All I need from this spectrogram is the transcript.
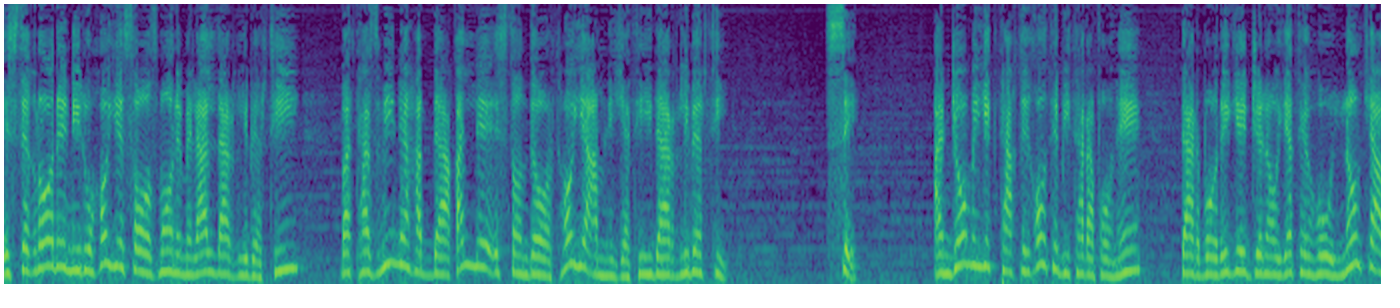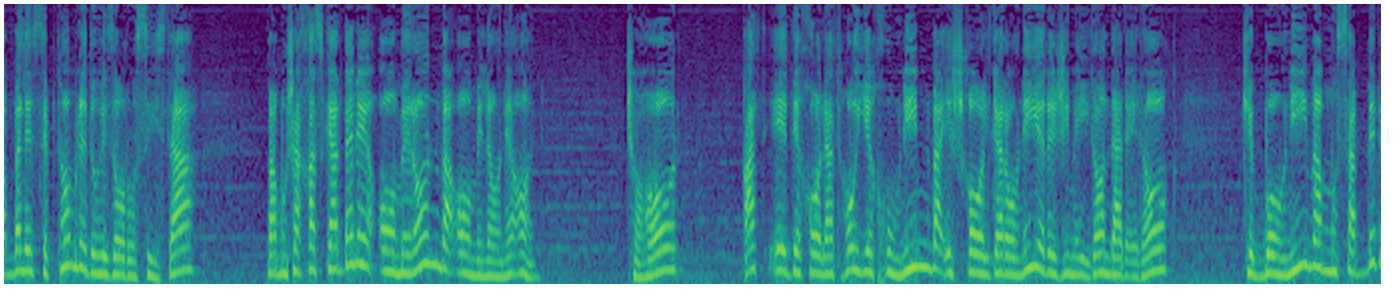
استقرار نیروهای سازمان ملل در لیبرتی و تضمین حداقل استانداردهای امنیتی در لیبرتی. سه انجام یک تحقیقات بیطرفانه درباره جنایت هولناک اول سپتامبر 2013 و مشخص کردن آمران و عاملان آن. چهار قطع دخالت‌های خونین و اشغالگرانه رژیم ایران در عراق که بانی و مسبب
